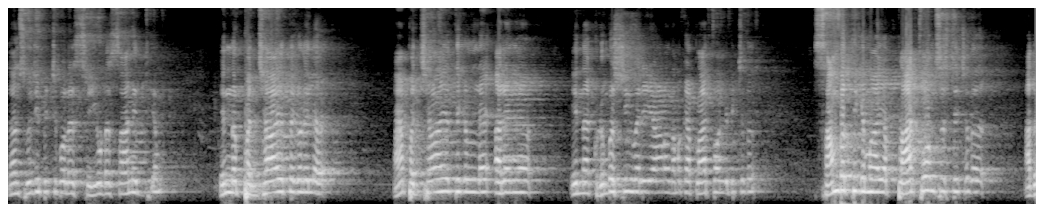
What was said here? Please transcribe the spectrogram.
ഞാൻ സൂചിപ്പിച്ച പോലെ സ്ത്രീയുടെ സാന്നിധ്യം ഇന്ന് പഞ്ചായത്തുകളിൽ ആ പഞ്ചായത്തുകളിലെ അരങ്ങ് ഇന്ന് കുടുംബശ്രീ വരെയാണ് നമുക്ക് ആ പ്ലാറ്റ്ഫോം ലഭിച്ചത്. സാമ്പത്തികമായ പ്ലാറ്റ്ഫോം സൃഷ്ടിച്ചത് അത്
